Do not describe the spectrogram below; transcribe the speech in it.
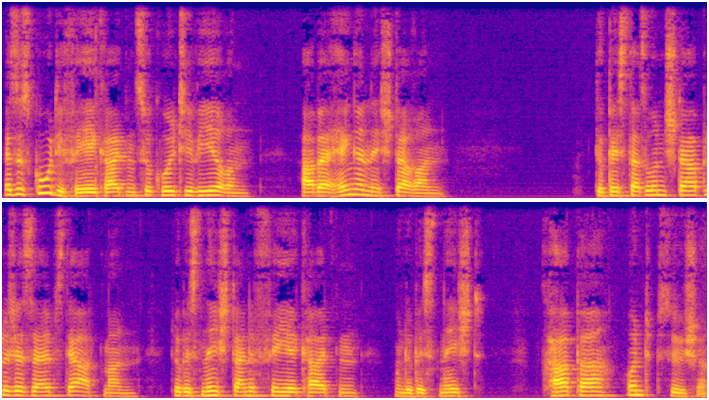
Es ist gut, die Fähigkeiten zu kultivieren aber hänge nicht daran. Du bist das unsterbliche Selbst der Atman. Du bist nicht deine Fähigkeiten und du bist nicht Körper und Psyche.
